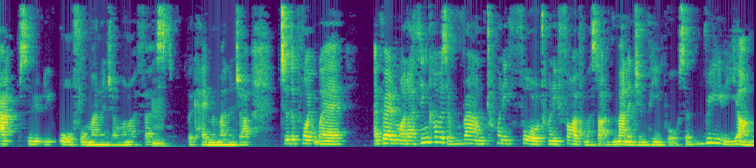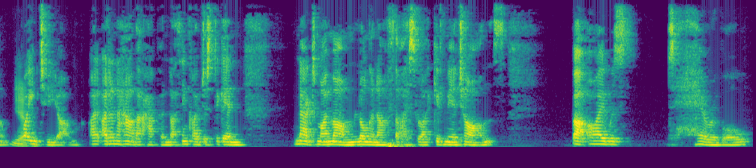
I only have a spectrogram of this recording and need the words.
absolutely awful manager when I first hmm. became a manager to the point where, and bear in mind, I think I was around 24 or 25 when I started managing people. So really young, Yeah. way too young. I, I don't know how that happened. I think I just, again, nagged my mum long enough that I was like, give me a chance. But I was terrible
